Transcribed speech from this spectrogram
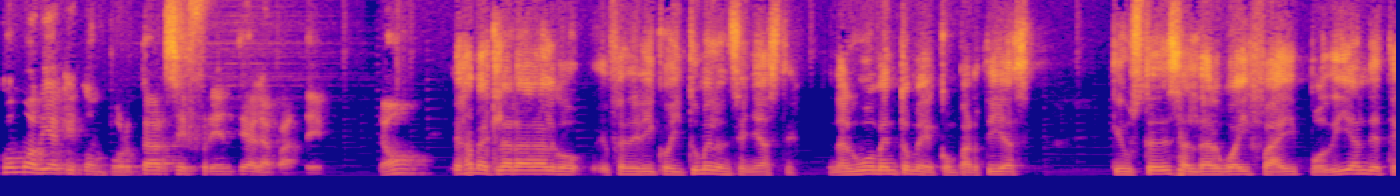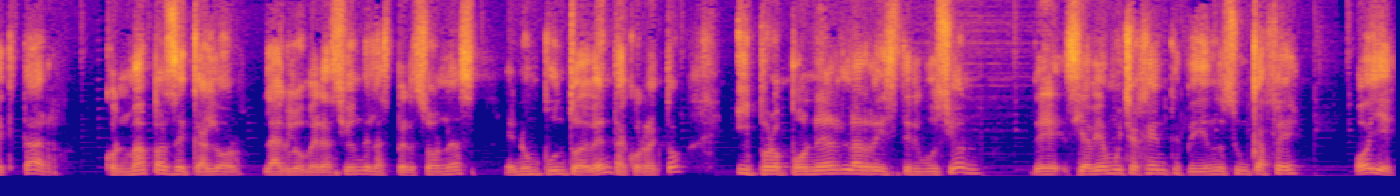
cómo había que comportarse frente a la pandemia. ¿no? Déjame aclarar algo, Federico, y tú me lo enseñaste. En algún momento me compartías que ustedes al dar Wi-Fi podían detectar con mapas de calor la aglomeración de las personas en un punto de venta, ¿correcto? Y proponer la redistribución de si había mucha gente pidiéndose un café, oye,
